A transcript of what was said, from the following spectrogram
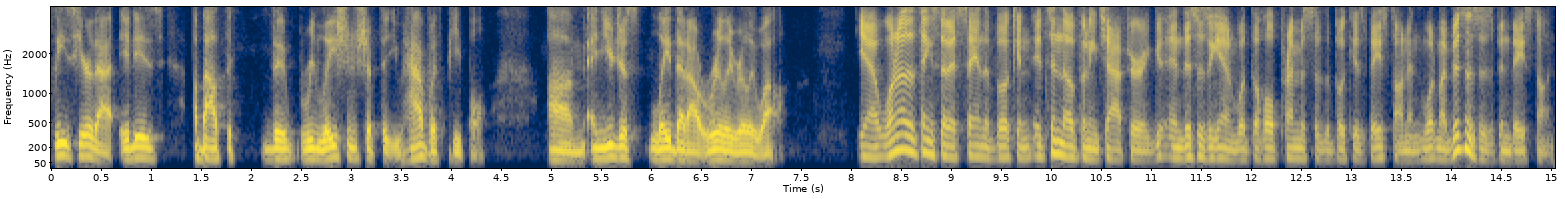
Please hear that. It is about the the relationship that you have with people. Um, and you just laid that out really, really well. Yeah, one of the things that I say in the book, and it's in the opening chapter, and this is again what the whole premise of the book is based on, and what my business has been based on.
